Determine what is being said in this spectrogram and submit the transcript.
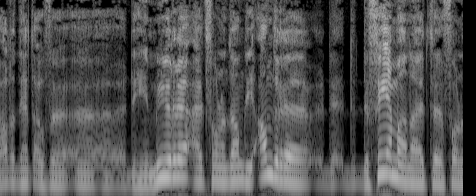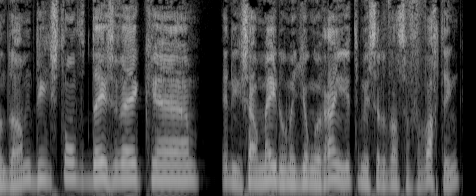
hadden het net over de heer Muren uit Volendam. Die andere, de, de, de veerman uit eh, Volendam, die stond deze week eh, En die zou meedoen met Jong Oranje, tenminste dat was de verwachting.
